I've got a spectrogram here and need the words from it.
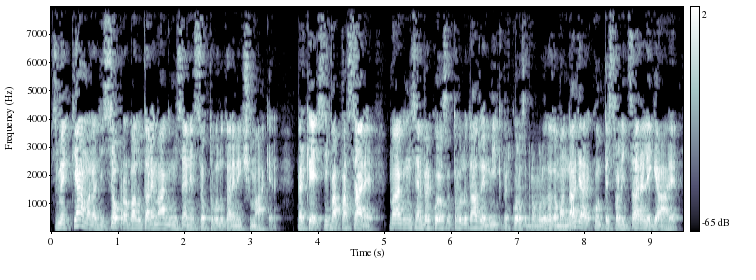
smettiamola di sopravvalutare Magnussen e sottovalutare Mick Schumacher perché si fa passare Magnussen per quello sottovalutato e Mick per quello sopravvalutato, ma andate a contestualizzare le gare,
